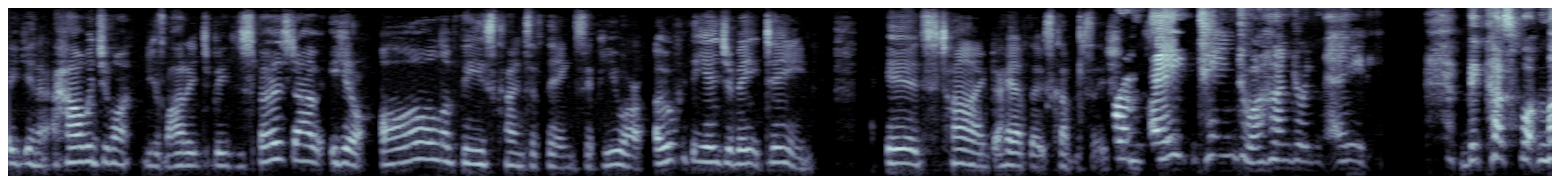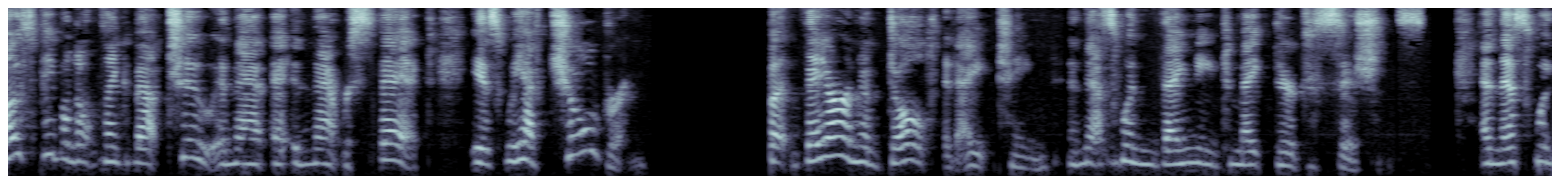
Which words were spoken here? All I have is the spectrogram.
you know, how would you want your body to be disposed of? You know, all of these kinds of things. If you are over the age of 18, it's time to have those conversations. From 18 to 180. Because what most people don't think about too in that, in that respect is we have children, but they are an adult at 18 and that's when they need to make their decisions. And that's when,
